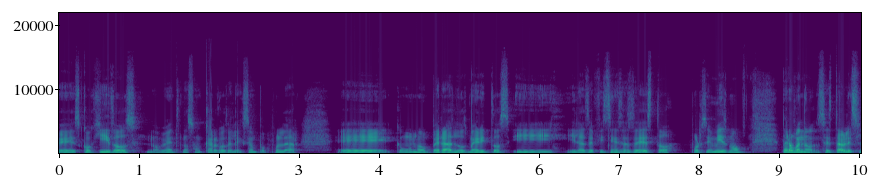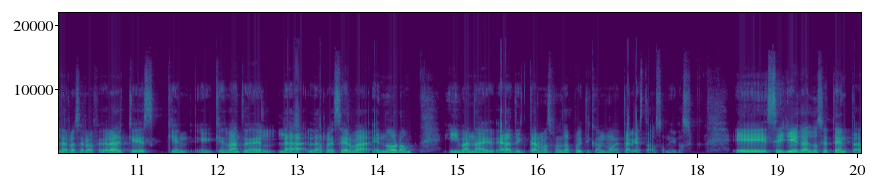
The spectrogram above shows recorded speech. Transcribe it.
escogidos, obviamente no son cargos de elección popular, uno verá los méritos y, y las deficiencias de esto, por sí mismo. Pero bueno, se establece la Reserva Federal, que es quien, eh, quien van a tener la, reserva en oro y van a, dictar más o menos la política monetaria de Estados Unidos. Eh, se llega a los 70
